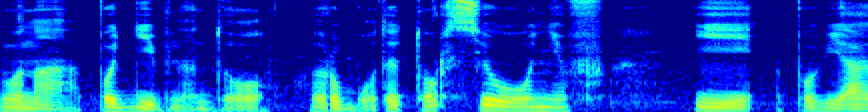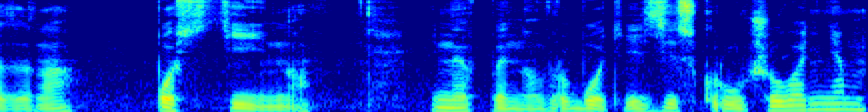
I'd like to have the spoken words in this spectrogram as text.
вона подібна до роботи торсіонів і пов'язана постійно і невпинно в роботі зі скручуванням.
